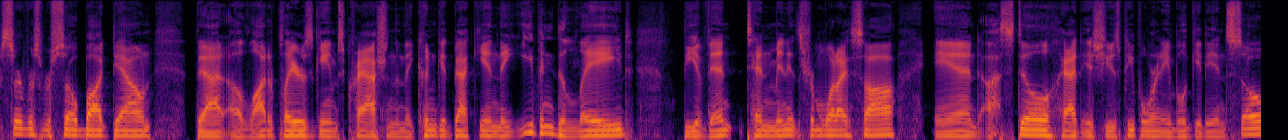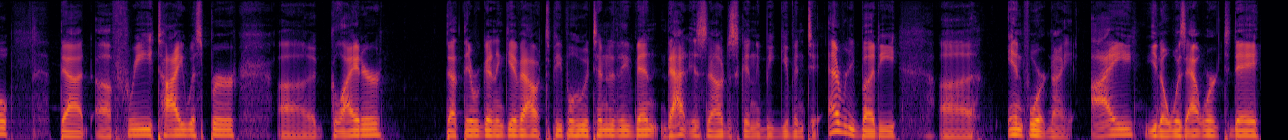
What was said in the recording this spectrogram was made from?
servers were so bogged down that a lot of players' games crashed, and then they couldn't get back in. They even delayed the event 10 minutes from what I saw and uh, still had issues. People weren't able to get in. So that uh, free tie whisper uh, glider that they were going to give out to people who attended the event, that is now just going to be given to everybody uh, in Fortnite. I, you know, was at work today,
